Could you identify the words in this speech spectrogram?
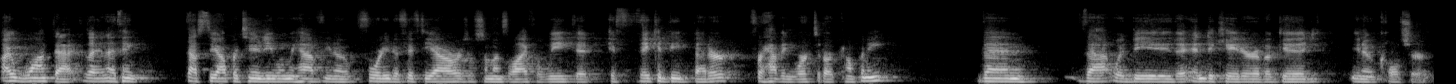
I want that. And I think that's the opportunity when we have, you know, 40 to 50 hours of someone's life a week that if they could be better for having worked at our company, then that would be the indicator of a good, you know, culture.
